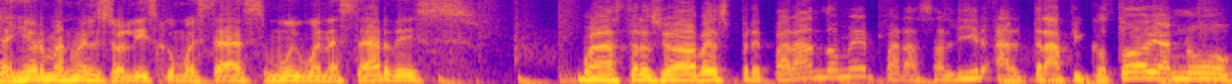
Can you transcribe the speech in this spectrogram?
Señor Manuel Solís, ¿cómo estás? Muy buenas tardes. Buenas tardes, señora vez preparándome para salir al tráfico. Todavía no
